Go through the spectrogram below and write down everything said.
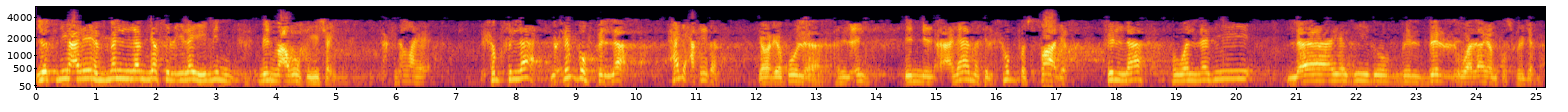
يثني عليه من لم يصل إليه من من معروفه شيء. لكن الله يحب في الله يحبه في الله. هذه حقيقة. يقول أهل العلم إن علامة الحب الصادق في الله هو الذي لا يزيد بالبر ولا ينقص بالجفاء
